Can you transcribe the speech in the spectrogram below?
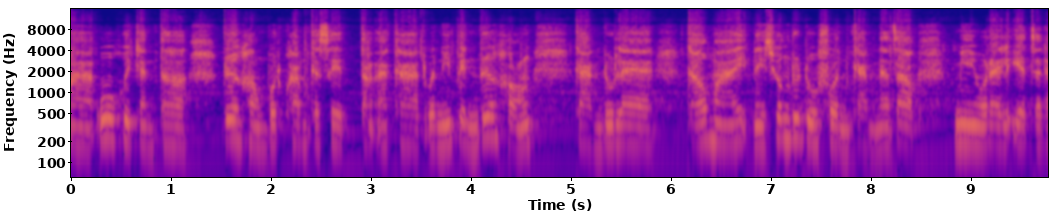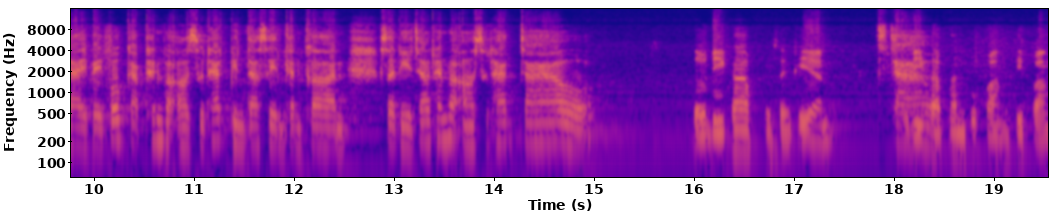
มาอู้คุยกันต่อ เรื่องของบทความเกษตรต่างอากาศ วันนี้เป็นเรื่องของการดูแลเก้าไม้ในช่วงฤดูฝนกันนะเจ้ามีรายละเอียดจะใดไปพบกับท่านผอสุทัศน์ปินตาเซนกันก่อนสวัสดีเจ้าท่านผอสุทัศน์เจ้าสวัสดีครับคุณแสงเทียนสเจ้าวัสดีครับท่านผู้ฟังที่ฟัง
